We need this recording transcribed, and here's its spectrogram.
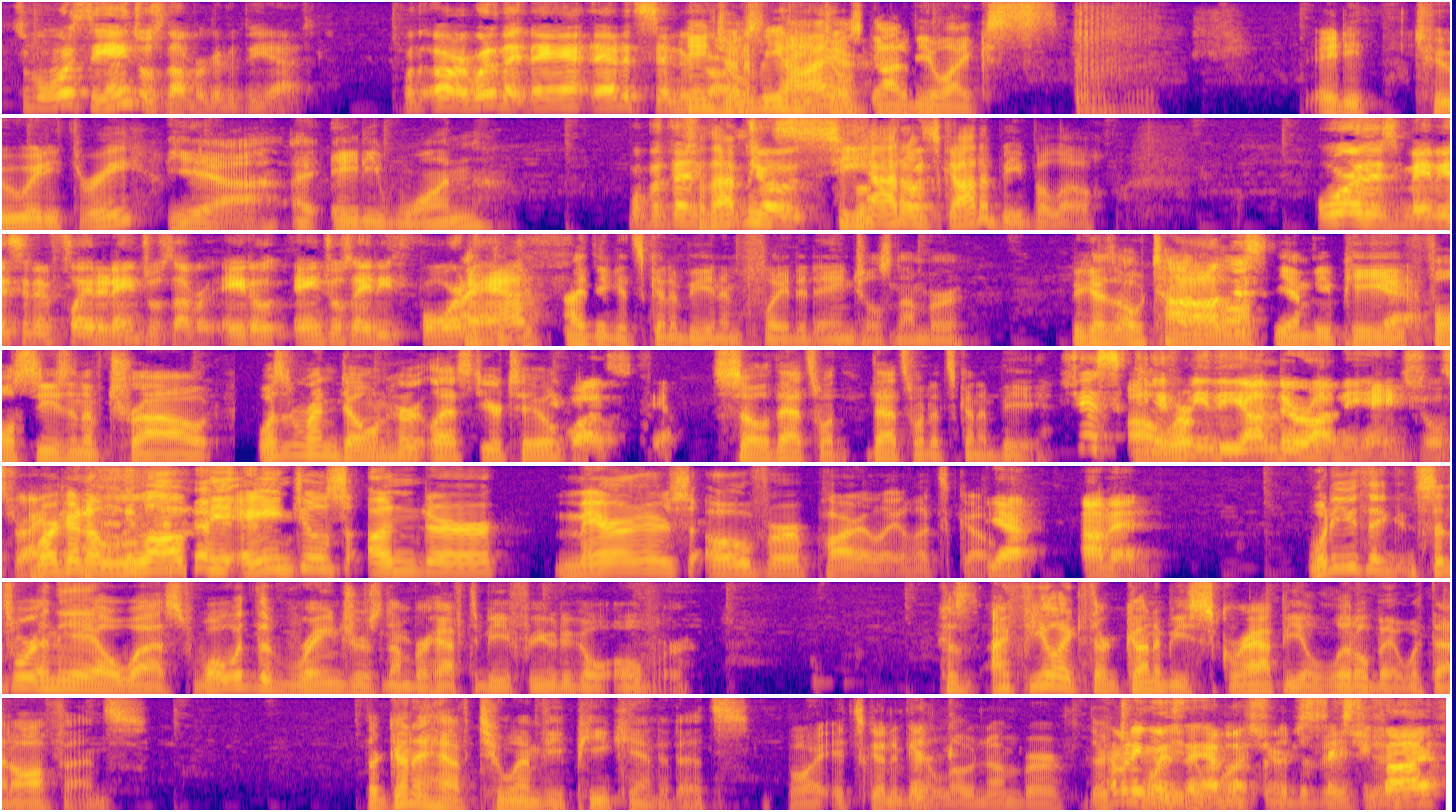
So, but what's the Angels number going to be at? What, or what are they? They added Syndergaard. Gonna Angels, be higher. Angels got to be like, s- 82, 83. yeah, uh, 81. Well, but then so that means Seattle's got to be below. Or there's maybe it's an inflated Angels number. Eight, Angels eighty four and I a think, it- I think it's going to be an inflated Angels number because Oh, Ohtani I'm lost the MVP, yeah. full season of Trout. Wasn't Rendon Mhm. hurt last year too? It was. Yeah. So that's what that's what it's going to be. Just Oh, give we're- me the under on the Angels, right? We're gonna love the Angels under, Mariners over parlay. Let's go. Yeah, I'm in. What do you think? Since we're in the AL West, what would the Rangers number have to be for you to go over? Because I feel like they're going to be scrappy a little bit with that offense. They're going to have two MVP candidates, Boy, it's gonna be a They're- low number. They're How many wins they to have one last year? Sixty five.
